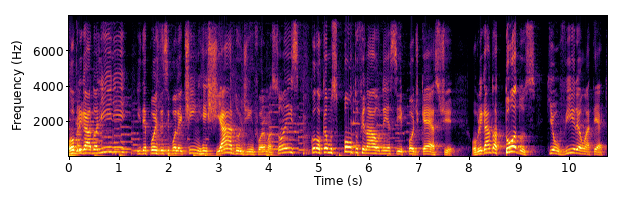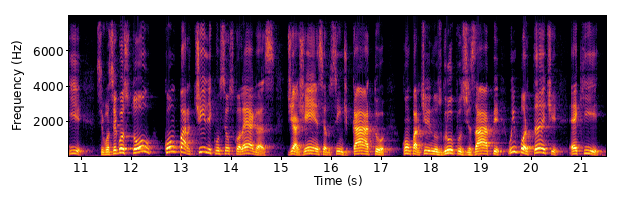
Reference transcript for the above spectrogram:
Obrigado, Aline. E depois desse boletim recheado de informações, colocamos ponto final nesse podcast. Obrigado a todos que ouviram até aqui. Se você gostou, compartilhe com seus colegas de agência, do sindicato, compartilhe nos grupos de zap. O importante é que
